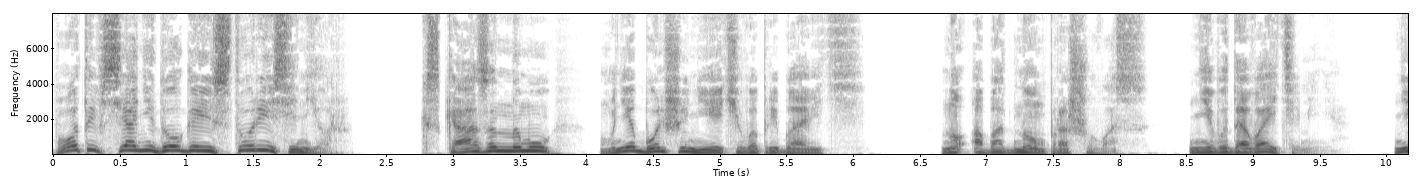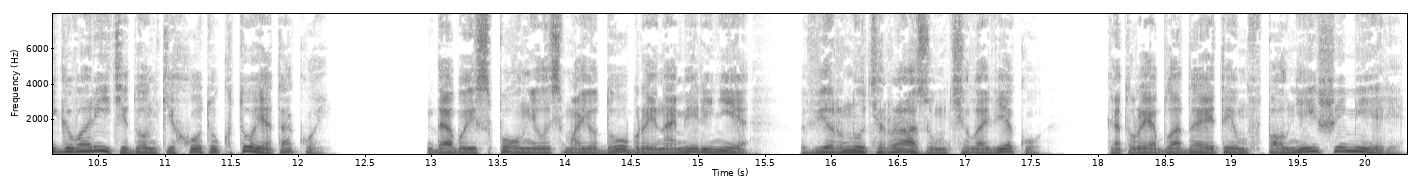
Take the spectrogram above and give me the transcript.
Вот и вся недолгая история, сеньор. К сказанному мне больше нечего прибавить. Но об одном прошу вас — не выдавайте меня. Не говорите Дон Кихоту, кто я такой дабы исполнилось мое доброе намерение вернуть разум человеку, который обладает им в полнейшей мере,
